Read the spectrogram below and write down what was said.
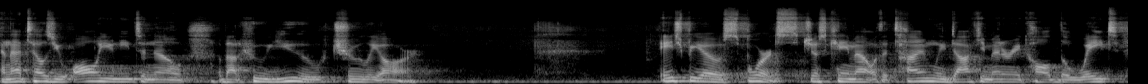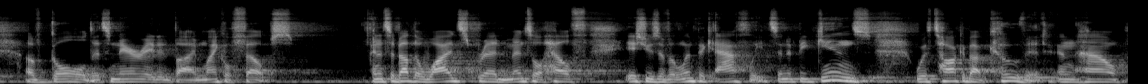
And that tells you all you need to know about who you truly are. HBO Sports just came out with a timely documentary called The Weight of Gold. It's narrated by Michael Phelps. And it's about the widespread mental health issues of Olympic athletes. And it begins with talk about COVID and how,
